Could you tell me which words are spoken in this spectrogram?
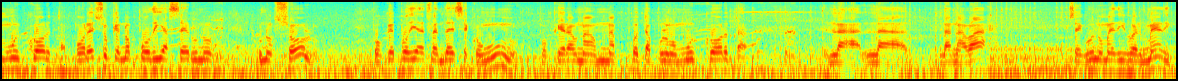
muy corta, por eso que no podía ser uno, uno solo, porque él podía defenderse con uno, porque era una, una cortapluma muy corta la, la, la navaja, según me dijo el médico.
